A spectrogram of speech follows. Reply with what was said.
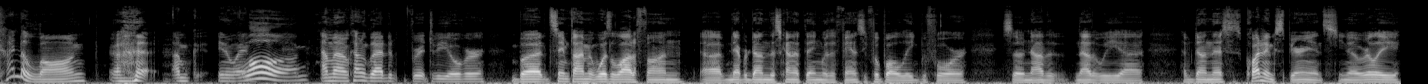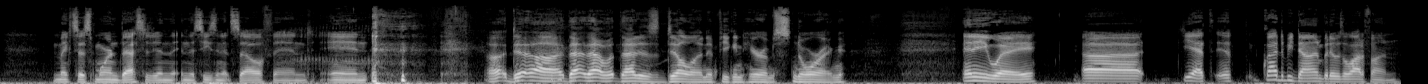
Kind of long. I'm in a way long. I'm I'm kind of glad for it to be over, but at the same time, it was a lot of fun. Uh, I've never done this kind of thing with a fantasy football league before, so now that now that we uh, have done this, it's quite an experience. You know, really makes us more invested in the, in the season itself and in. uh, d- uh, that that that is Dylan. If you can hear him snoring. Anyway, uh, yeah, it's, it's glad to be done, but it was a lot of fun.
